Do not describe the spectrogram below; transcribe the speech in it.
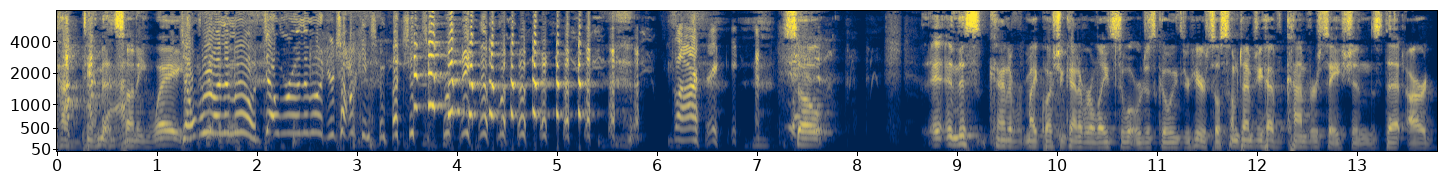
God damn it, Sunny, wait. Don't ruin the mood. Don't ruin the mood. You're talking too much. It's ruining the mood. Sorry. So, and this kind of, my question kind of relates to what we're just going through here. So sometimes you have conversations that are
